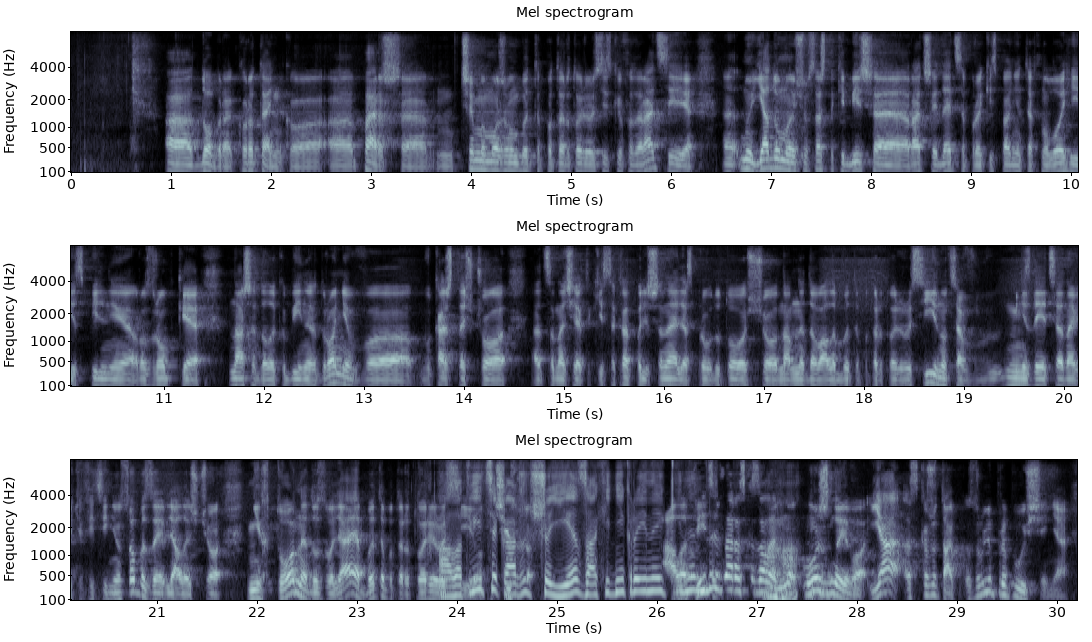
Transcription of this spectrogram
Е, Добре, коротенько. Е, Перше, чим ми можемо бити по території Російської Федерації? Е, Ну я думаю, що все ж таки більше радше йдеться про якісь певні технології, спільні розробки наших далекобійних дронів. Е, Ви кажете, що е, це, наче такий секрет Полішинеля з приводу того, що нам не давали бити по території Росії. Ну це мені здається, навіть офіційні особи заявляли, що ніхто не дозволяє бити по території А Росії. латвійці От чисто- кажуть, що є західні країни, які а не- латвійці зараз сказали, Ага. Можливо. Я скажу так: зроблю припущення.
